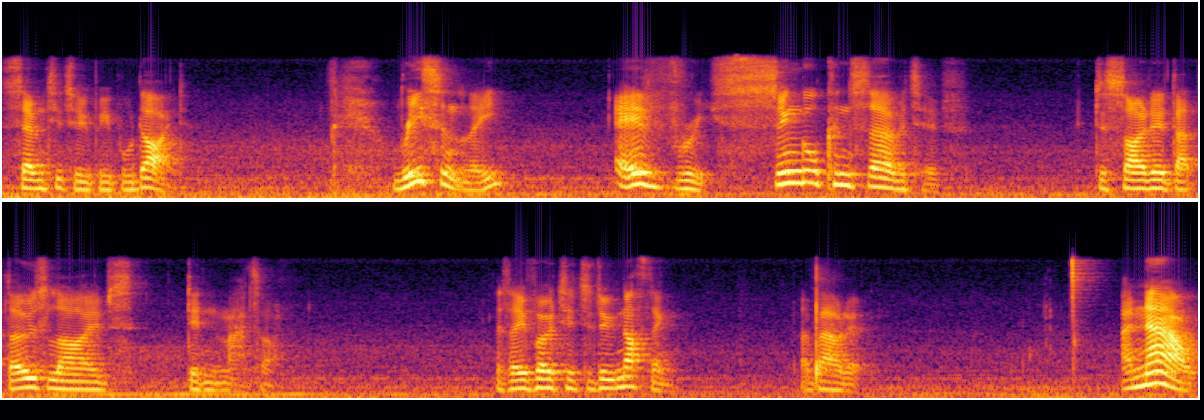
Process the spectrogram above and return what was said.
72 people died. Recently, every single Conservative decided that those lives didn't matter, as they voted to do nothing about it. And now,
